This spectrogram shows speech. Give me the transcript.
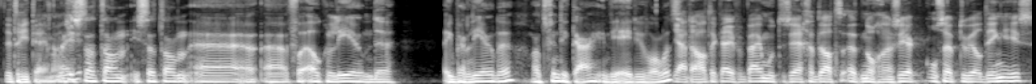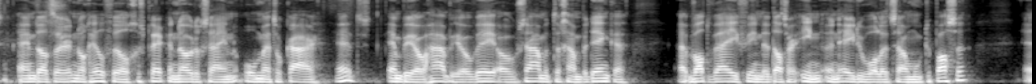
de drie thema's. Maar is dat dan, is dat dan uh, voor elke lerende ik ben lerende. Wat vind ik daar in die EduWallet? Ja, daar had ik even bij moeten zeggen dat het nog een zeer conceptueel ding is. En dat er nog heel veel gesprekken nodig zijn om met elkaar, hè, dus MBO, HBO, WO, samen te gaan bedenken uh, wat wij vinden dat er in een EduWallet zou moeten passen. Uh,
